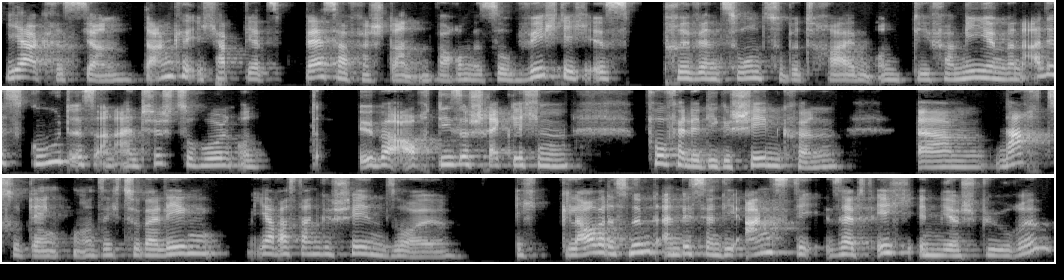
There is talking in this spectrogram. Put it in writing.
Ja, Christian, danke. Ich habe jetzt besser verstanden, warum es so wichtig ist, Prävention zu betreiben und die Familien, wenn alles gut ist, an einen Tisch zu holen und über auch diese schrecklichen Vorfälle, die geschehen können, ähm, nachzudenken und sich zu überlegen, ja, was dann geschehen soll. Ich glaube, das nimmt ein bisschen die Angst, die selbst ich in mir spüre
